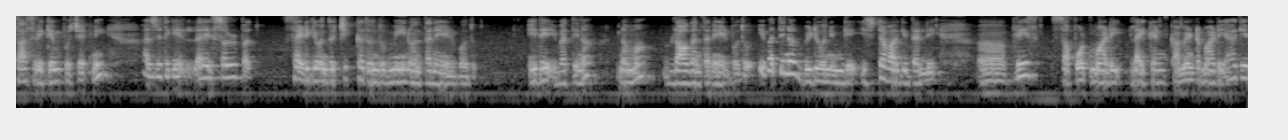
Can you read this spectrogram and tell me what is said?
ಸಾಸಿವೆ ಕೆಂಪು ಚಟ್ನಿ. ಅದ್ರ ಜೊತೆಗೆ ಸ್ವಲ್ಪ ಸೈಡಿಗೆ ಒಂದು ಚಿಕ್ಕದೊಂದು ಮೀನು ಅಂತಲೇ ಹೇಳ್ಬೋದು. ಇದೇ ಇವತ್ತಿನ ನಮ್ಮ ವ್ಲಾಗ್ ಅಂತಲೇ ಹೇಳ್ಬೋದು. ಇವತ್ತಿನ ವಿಡಿಯೋ ನಿಮಗೆ ಇಷ್ಟವಾಗಿದ್ದಲ್ಲಿ ಪ್ಲೀಸ್ ಸಪೋರ್ಟ್ ಮಾಡಿ, ಲೈಕ್ ಆ್ಯಂಡ್ ಕಮೆಂಟ್ ಮಾಡಿ. ಹಾಗೆ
